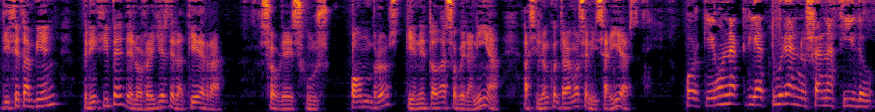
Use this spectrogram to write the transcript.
Dice también príncipe de los reyes de la tierra. Sobre sus hombros tiene toda soberanía. Así lo encontramos en Isaías. Porque una criatura nos ha nacido,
